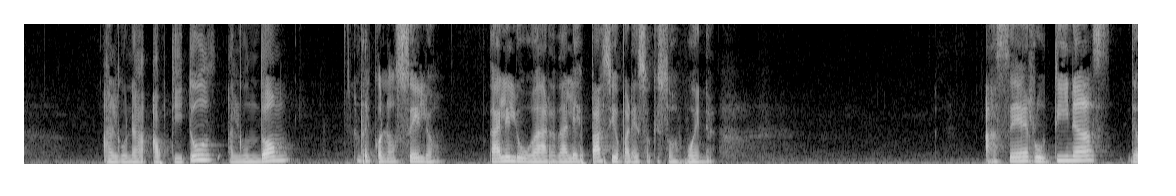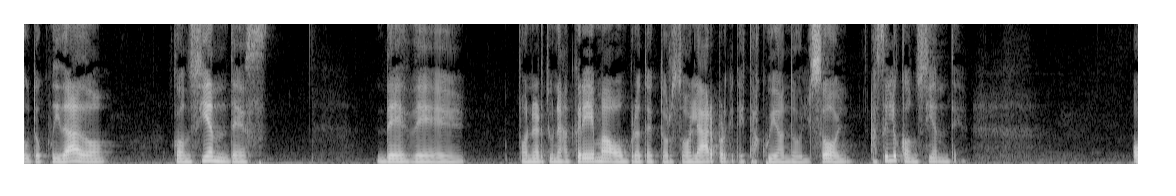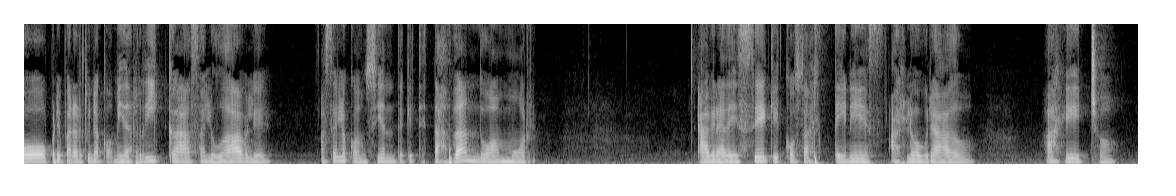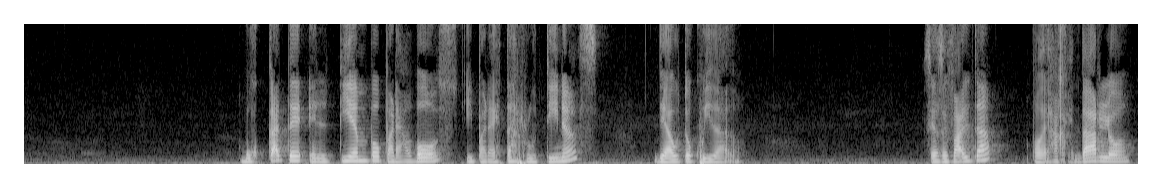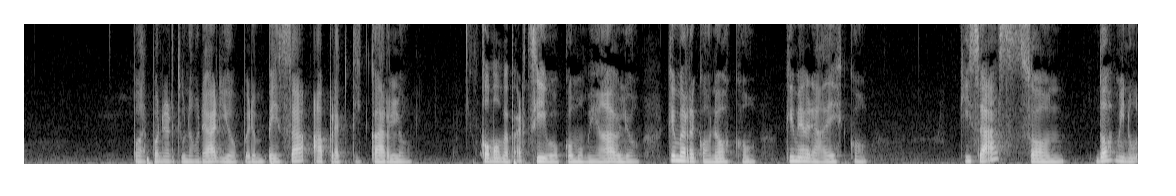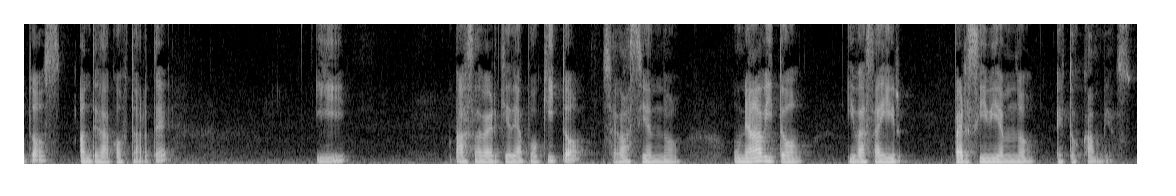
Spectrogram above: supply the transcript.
alguna aptitud, algún don reconocelo, dale lugar, dale espacio para eso que sos buena. Hacer rutinas de autocuidado conscientes, desde ponerte una crema o un protector solar porque te estás cuidando del sol. Hacelo consciente. O prepararte una comida rica, saludable hacerlo consciente que te estás dando amor. Agradece qué cosas tenés, has logrado, has hecho. Buscate el tiempo para vos y para estas rutinas de autocuidado. Si hace falta, podés agendarlo, podés ponerte un horario, pero empieza a practicarlo cómo me percibo, cómo me hablo, qué me reconozco, qué me agradezco. Quizás son dos minutos antes de acostarte y vas a ver que de a poquito se va haciendo un hábito y vas a ir percibiendo estos cambios.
